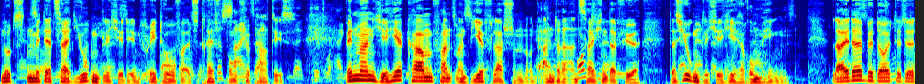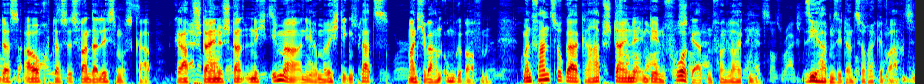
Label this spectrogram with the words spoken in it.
nutzten mit der Zeit Jugendliche den Friedhof als Treffpunkt für Partys. Wenn man hierher kam, fand man Bierflaschen und andere Anzeichen dafür, dass Jugendliche hier herumhingen. Leider bedeutete das auch, dass es Vandalismus gab. Grabsteine standen nicht immer an ihrem richtigen Platz. Manche waren umgeworfen. Man fand sogar Grabsteine in den Vorgärten von Leuten. Sie haben sie dann zurückgebracht.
